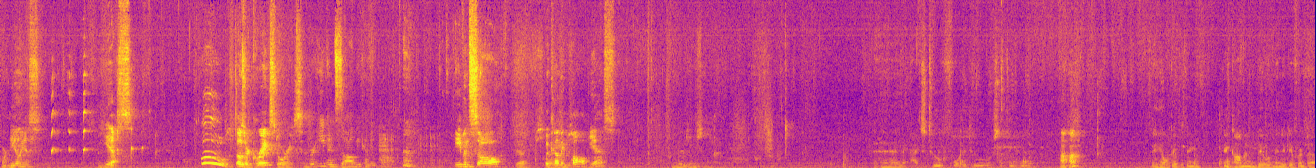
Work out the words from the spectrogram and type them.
Cornelius? Yes. Woo! Those are great stories. Or even Saul becoming Paul. Even Saul Yeah. becoming Paul. Yes. Conversions. And Acts two forty-two or something like that. Uh huh. They held everything in common and there were many different uh,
